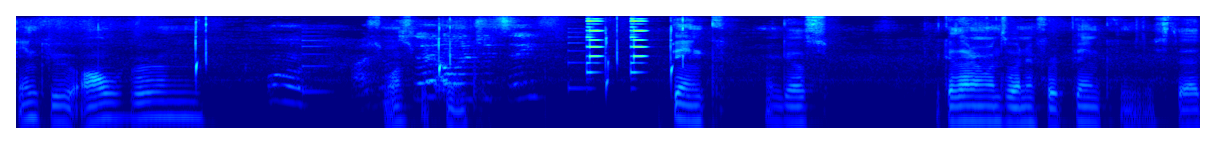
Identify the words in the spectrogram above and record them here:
Pink, you all I must be pink. orange is safe. pink, I guess. Because everyone's voting for pink instead.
